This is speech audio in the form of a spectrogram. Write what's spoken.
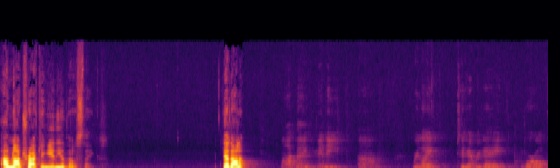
I'm not tracking any of those things. Yeah, Donna? Well, I think many um, relate to everyday world,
